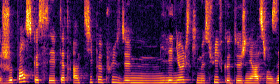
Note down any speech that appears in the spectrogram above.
Je pense que c'est peut-être un petit peu plus de millennials qui me suivent que de génération Z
